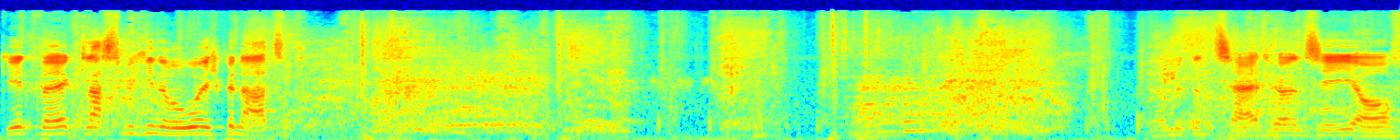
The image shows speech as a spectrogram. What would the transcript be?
Geht weg, lass mich in Ruhe, ich bin Arzt. Zeit hören sie eh auf.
